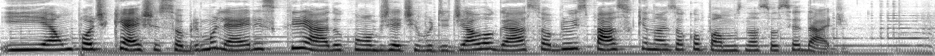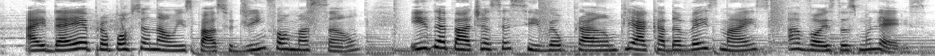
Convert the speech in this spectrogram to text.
e é um podcast sobre mulheres criado com o objetivo de dialogar sobre o espaço que nós ocupamos na sociedade. A ideia é proporcionar um espaço de informação e debate acessível para ampliar cada vez mais a voz das mulheres.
